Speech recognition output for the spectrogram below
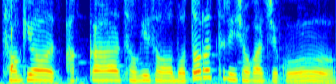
저기요 아까 저기서 뭐 떨어뜨리셔가지고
